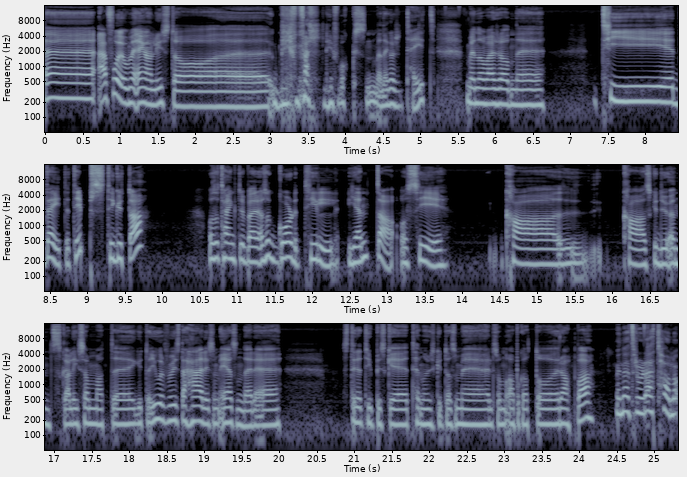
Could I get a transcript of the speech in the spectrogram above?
Eh, jeg får jo med en gang lyst til å eh, bli veldig voksen, men det er kanskje teit. Men å være sånn eh, ti datetips til gutta. Og så du bare, og så går du til jenta og sier hva, hva skulle du ønske liksom, at eh, gutta gjorde? For hvis det her liksom er sånn der eh, stereotypiske tenåringsgutter som er helt sånn apekatt og rapa Men jeg tror det er tale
